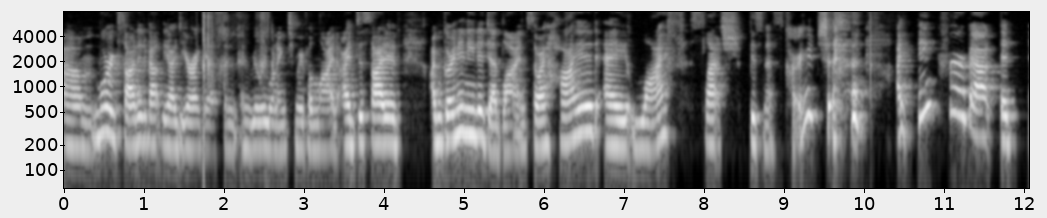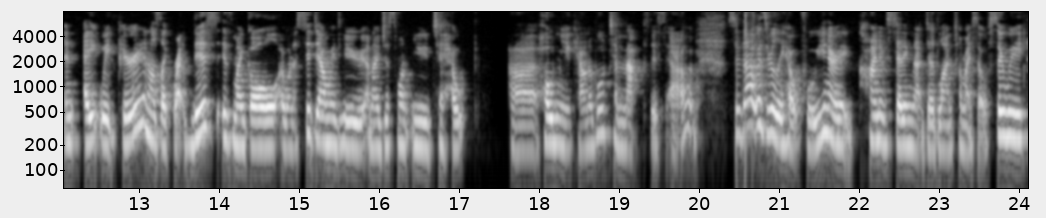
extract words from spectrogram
um, more excited about the idea, I guess, and, and really wanting to move online, I decided I'm going to need a deadline. So I hired a life slash business coach. I think for about a, an eight week period. And I was like, right, this is my goal. I want to sit down with you and I just want you to help uh, hold me accountable to map this out. So that was really helpful, you know, kind of setting that deadline for myself. So we,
